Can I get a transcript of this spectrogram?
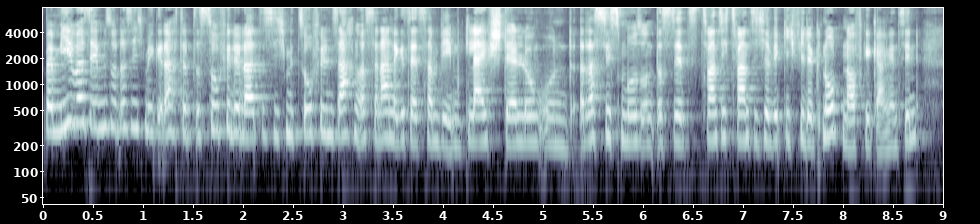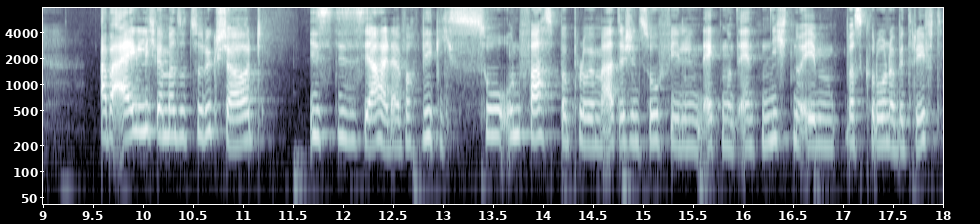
bei mir war es eben so, dass ich mir gedacht habe, dass so viele Leute sich mit so vielen Sachen auseinandergesetzt haben, wie eben Gleichstellung und Rassismus und dass jetzt 2020 ja wirklich viele Knoten aufgegangen sind. Aber eigentlich, wenn man so zurückschaut, ist dieses Jahr halt einfach wirklich so unfassbar problematisch in so vielen Ecken und Enden, nicht nur eben was Corona betrifft,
